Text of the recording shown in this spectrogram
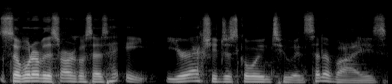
So whenever this article says, hey, you're actually just going to incentivize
